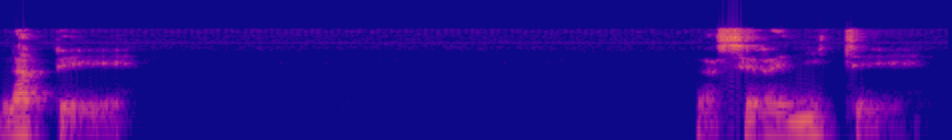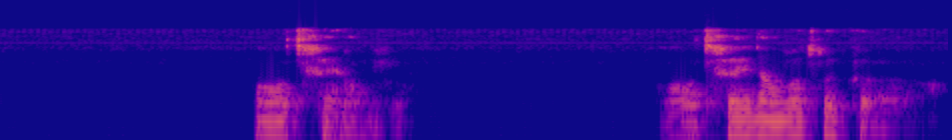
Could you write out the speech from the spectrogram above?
la paix, la sérénité. Entrez en vous. Entrez dans votre corps.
